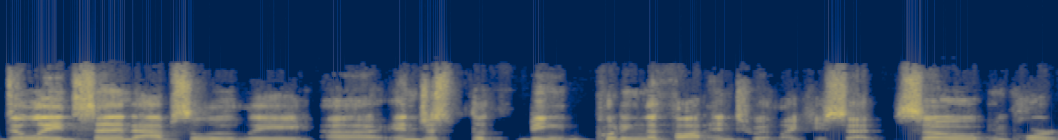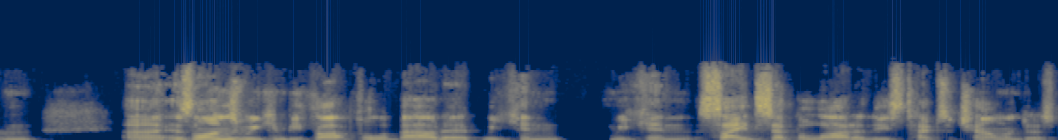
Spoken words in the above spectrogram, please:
delayed send absolutely uh, and just the being putting the thought into it like you said so important uh, as long as we can be thoughtful about it we can we can sidestep a lot of these types of challenges.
